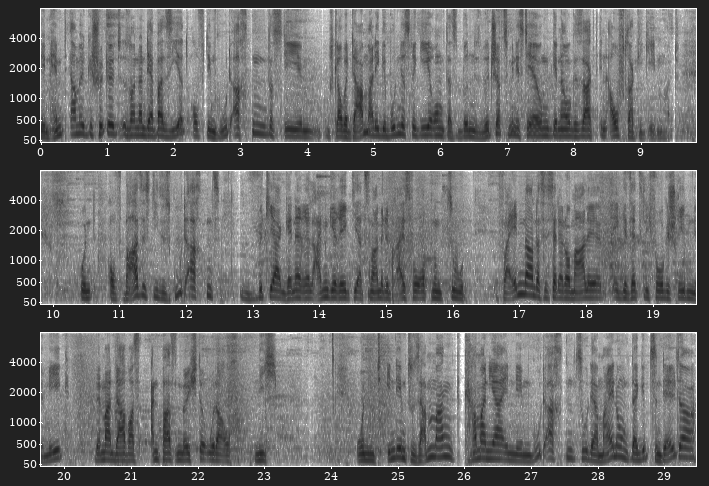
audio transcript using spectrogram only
dem Hemdärmel geschüttelt, sondern der basiert auf dem Gutachten, das die, ich glaube, damalige Bundesregierung, das Bundeswirtschaftsministerium genau gesagt, in Auftrag gegeben hat. Und auf Basis dieses Gutachtens wird ja generell angeregt, die Arzneimittelpreisverordnung zu verändern. Das ist ja der normale äh, gesetzlich vorgeschriebene Weg, wenn man da was anpassen möchte oder auch nicht. Und in dem Zusammenhang kam man ja in dem Gutachten zu der Meinung, da gibt es ein Delta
